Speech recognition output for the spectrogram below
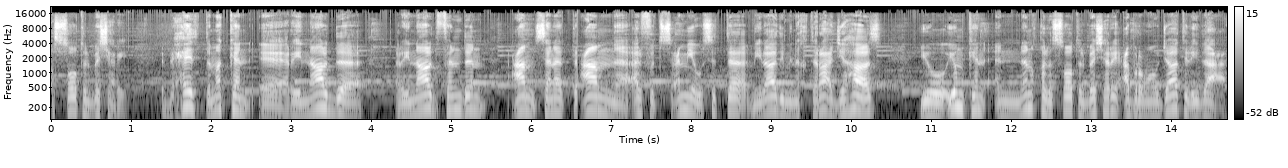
الصوت البشري بحيث تمكن آه، رينالد آه، رينالد فندن عام سنة عام آه، 1906 ميلادي من اختراع جهاز يمكن أن ننقل الصوت البشري عبر موجات الإذاعة.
